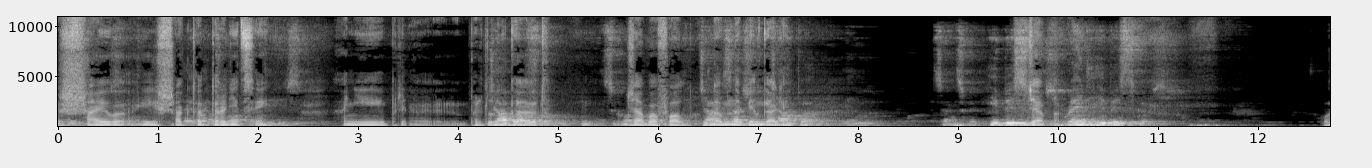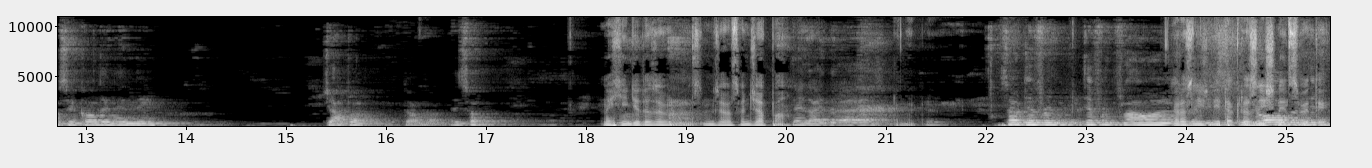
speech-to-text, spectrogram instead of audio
шайва и шакта традиций. Они предлагают джабафал на, на Бенгале. Джапа. What's it called in Hindi? Japa? Don't know. It's a на хинди это называется джапа. Различные, так различные цветы.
